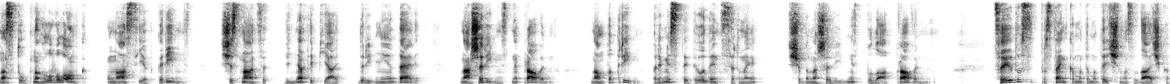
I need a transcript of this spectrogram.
Наступна головоломка. У нас є така рівність. 16 відняти 5 дорівнює 9. Наша рівність неправильна. Нам потрібно перемістити один сірник, щоб наша рівність була правильною. Це є досить простенька математична задачка,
